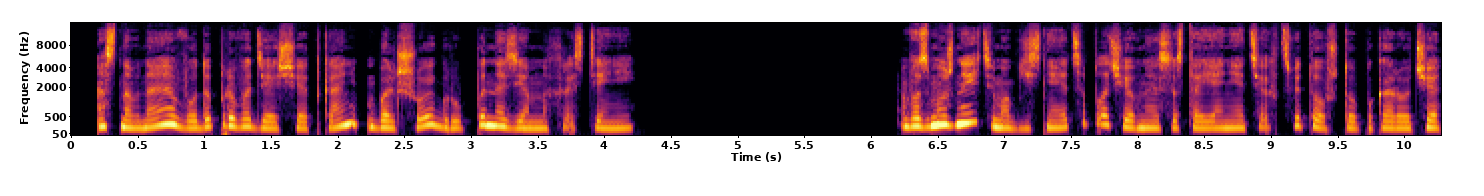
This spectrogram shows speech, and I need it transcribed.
— основная водопроводящая ткань большой группы наземных растений. Возможно, этим объясняется плачевное состояние тех цветов, что покороче.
